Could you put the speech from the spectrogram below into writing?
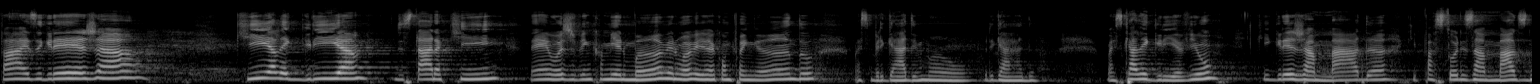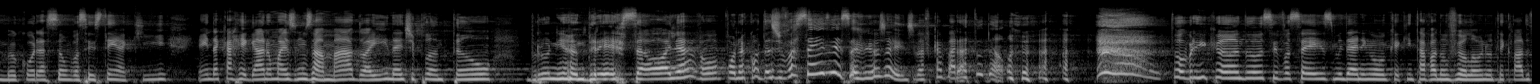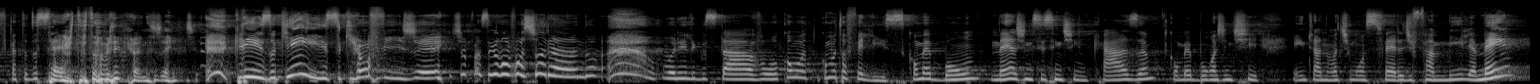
Paz, igreja. Que alegria de estar aqui. Né? Hoje vim com a minha irmã, minha irmã vem me acompanhando. Mas obrigada, irmão. Obrigada. Mas que alegria, viu? Que igreja amada, que pastores amados do meu coração vocês têm aqui. E ainda carregaram mais uns amados aí, né, de plantão. Bruno e Andressa, olha, vou pôr na conta de vocês isso, viu, gente? Vai ficar barato não. Tô brincando, se vocês me derem o que quem tava no violão e no teclado fica tudo certo. Tô brincando, gente. Cris, o que é isso que eu fiz, gente? Eu passei eu vou chorando. Murilo e Gustavo, como, como eu tô feliz. Como é bom, né, a gente se sentir em casa. Como é bom a gente entrar numa atmosfera de família. Amém?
